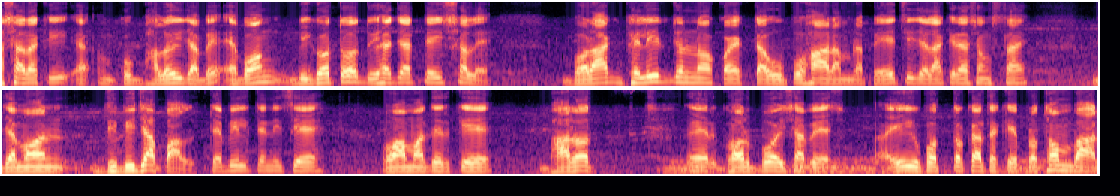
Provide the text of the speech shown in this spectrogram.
আশা রাখি খুব ভালোই যাবে এবং বিগত দুই হাজার তেইশ সালে বরাক ভ্যালির জন্য কয়েকটা উপহার আমরা পেয়েছি জেলা ক্রীড়া সংস্থায়। যেমন দিবিজা পাল, টেবিল টেনিসে ও আমাদেরকে ভারত এর গর্ব হিসাবে এই উপত্যকা থেকে প্রথমবার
